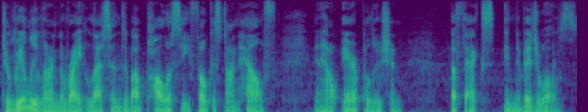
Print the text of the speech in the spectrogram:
to really learn the right lessons about policy focused on health and how air pollution affects individuals.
